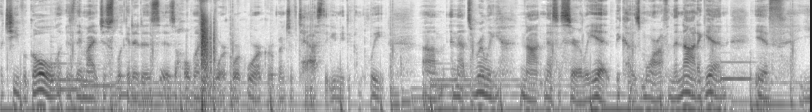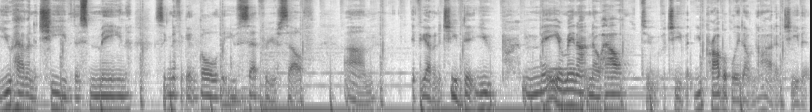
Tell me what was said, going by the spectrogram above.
achieve a goal is they might just look at it as, as a whole bunch of work, work, work, or a bunch of tasks that you need to complete. Um, and that's really not necessarily it because more often than not, again, if you haven't achieved this main significant goal that you set for yourself, um, if you haven't achieved it, you may or may not know how to achieve it. You probably don't know how to achieve it,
